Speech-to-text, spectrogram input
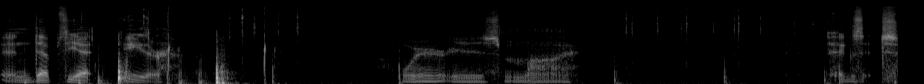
in depth yet either. Where is my exit?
